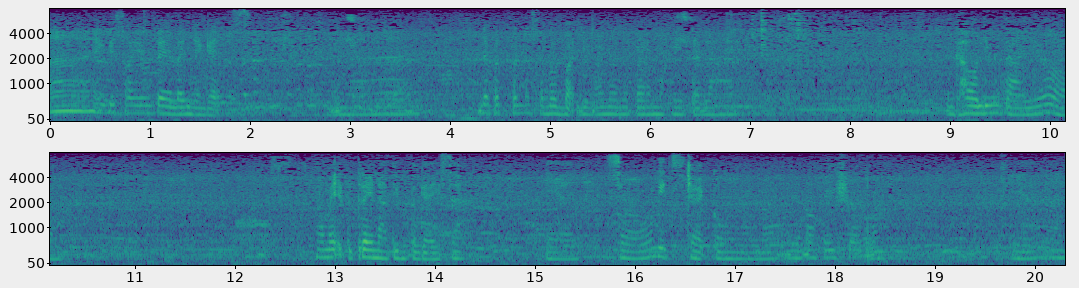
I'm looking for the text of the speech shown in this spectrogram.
Ay, gusto ko yung tela niya, guys. Ayan. Dapat pala sa baba yung ano na para makita lahat. Mag-howling tayo. Mamaya iti-try natin to guys ha. Ayan. So, let's check kung ano. Ayan, okay siya. Oh. Ayan.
